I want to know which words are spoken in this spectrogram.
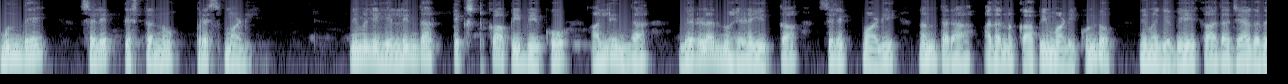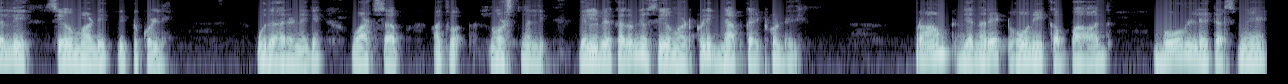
ಮುಂದೆ ಸೆಲೆಕ್ಟ್ ಟೆಕ್ಸ್ಟ್ ಅನ್ನು ಪ್ರೆಸ್ ಮಾಡಿ. ನಿಮಗೆ ಎಲ್ಲಿಂದ ಟೆಕ್ಸ್ಟ್ ಕಾಪಿ ಬೇಕೋ ಅಲ್ಲಿಂದ ಬೆರಳನ್ನು ಎಳೆಯುತ್ತಾ ಸೆಲೆಕ್ಟ್ ಮಾಡಿ, ನಂತರ ಅದನ್ನು ಕಾಪಿ ಮಾಡಿಕೊಂಡು ನಿಮಗೆ ಬೇಕಾದ ಜಾಗದಲ್ಲಿ ಸೇವ್ ಮಾಡಿ ಇಟ್ಟುಕೊಳ್ಳಿ. ಉದಾಹರಣೆಗೆ ವಾಟ್ಸಪ್ ಅಥವಾ ನೋಟ್ಸ್ನಲ್ಲಿ ಎಲ್ಲಿ ಬೇಕಾದರೂ ನೀವು ಸೇವ್ ಮಾಡ್ಕೊಳ್ಳಿ, ಜ್ಞಾಪಕ ಇಟ್ಕೊಂಡಿರಿ. प्रॉम्प्ट जनरेट होने के बाद बोल्ड लेटर्स में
